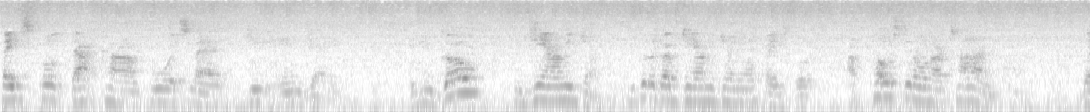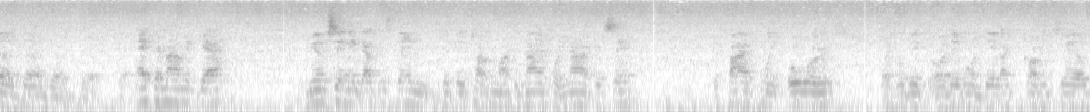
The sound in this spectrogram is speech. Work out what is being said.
facebook.com forward slash GNJ. Go to Gye Nyame Journey, you can look up Gye Nyame Journey on Facebook. I posted on our time the, the, the, the, the economic gap you know what I'm saying? They got this thing that they're talking about the 9.9 percent, the 5 point. That's what they or they want. They like to call themselves.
